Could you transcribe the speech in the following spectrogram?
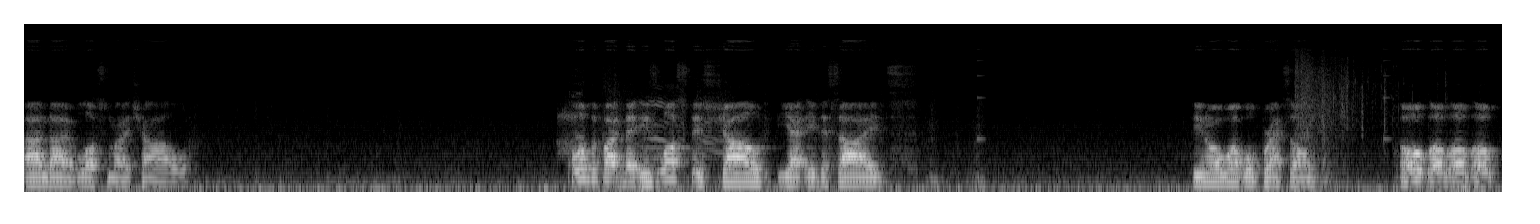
And I have lost my child. I love the fact that he's lost his child, yet he decides... Do you know what? We'll press on. Oh, oh, oh, oh.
